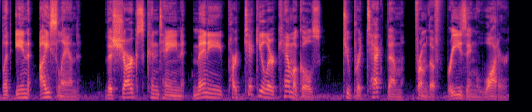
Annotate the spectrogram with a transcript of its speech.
But in Iceland, the sharks contain many particular chemicals to protect them from the freezing water.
